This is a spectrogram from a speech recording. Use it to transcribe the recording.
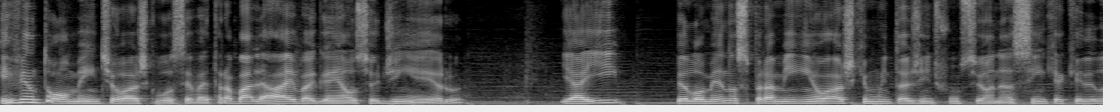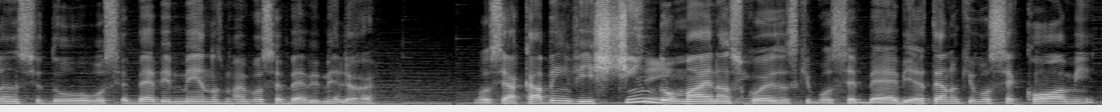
eventualmente eu acho que você vai trabalhar e vai ganhar o seu dinheiro. E aí, pelo menos pra mim, eu acho que muita gente funciona assim, que é aquele lance do você bebe menos, mas você bebe melhor. Você acaba investindo Sim, mais nas sim. coisas que você bebe, até no que você come,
